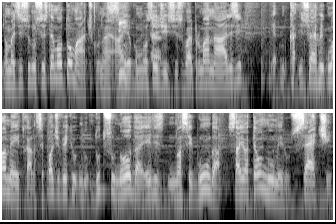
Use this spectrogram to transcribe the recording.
Não, mas isso no sistema automático, né? Sim. Aí, como você disse, isso vai para uma análise. é, Isso é regulamento, cara. Você pode ver que do Tsunoda, ele na segunda saiu até um número, 7.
